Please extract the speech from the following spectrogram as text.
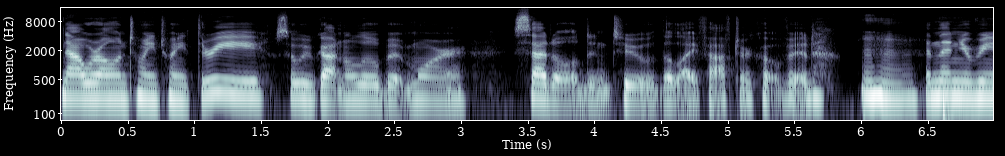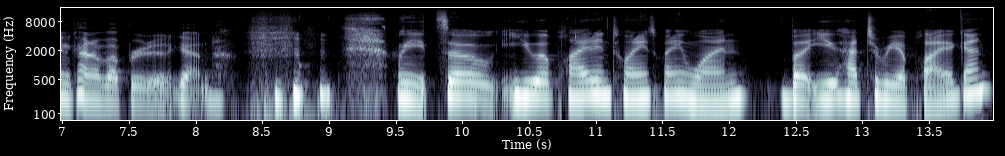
now we're all in 2023, so we've gotten a little bit more settled into the life after COVID, and then you're being kind of uprooted again. Wait, so you applied in 2021, but you had to reapply again?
